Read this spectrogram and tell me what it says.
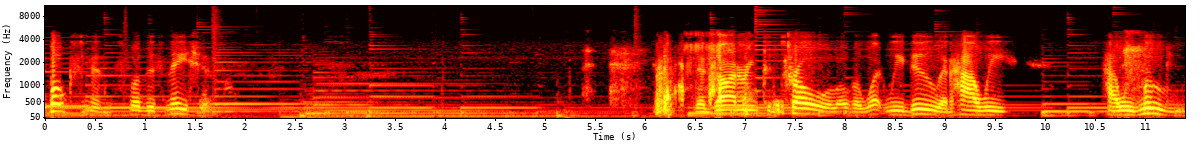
spokesmen for this nation. They're garnering control over what we do and how we how we move.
